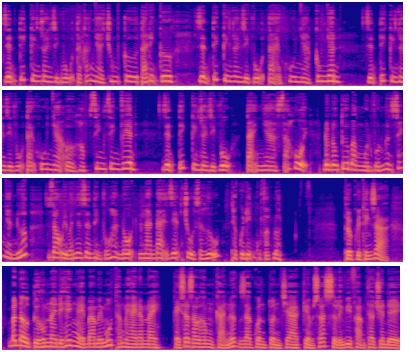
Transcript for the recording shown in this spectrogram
diện tích kinh doanh dịch vụ tại các nhà chung cư tái định cư, diện tích kinh doanh dịch vụ tại khu nhà công nhân, diện tích kinh doanh dịch vụ tại khu nhà ở học sinh sinh viên, diện tích kinh doanh dịch vụ tại nhà xã hội được đầu tư bằng nguồn vốn ngân sách nhà nước do Ủy ban nhân dân thành phố Hà Nội là đại diện chủ sở hữu theo quy định của pháp luật. Thưa quý thính giả, bắt đầu từ hôm nay đến hết ngày 31 tháng 12 năm nay, cảnh sát giao thông cả nước ra quân tuần tra kiểm soát xử lý vi phạm theo chuyên đề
